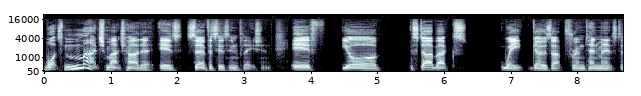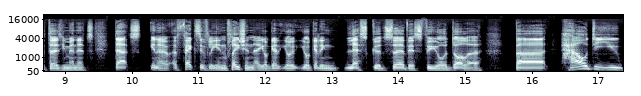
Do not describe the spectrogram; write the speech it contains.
What's much, much harder is services inflation. If your Starbucks wait goes up from 10 minutes to 30 minutes that's you know effectively inflation there you're getting you're, you're getting less good service for your dollar but how do you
